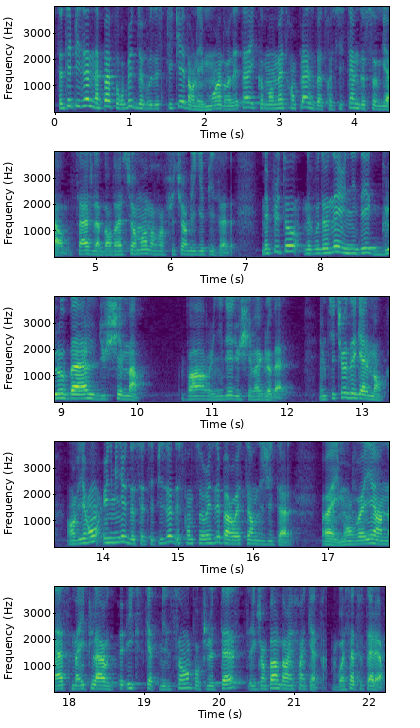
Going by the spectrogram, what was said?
Cet épisode n'a pas pour but de vous expliquer dans les moindres détails comment mettre en place votre système de sauvegarde, ça je l'aborderai sûrement dans un futur big épisode, mais plutôt de vous donner une idée globale du schéma, voire une idée du schéma global. Une petite chose également, environ une minute de cet épisode est sponsorisé par Western Digital. Ouais, il m'a envoyé un NAS MyCloud EX4100 pour que je le teste et que j'en parle dans F1.4. On voit ça tout à l'heure.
